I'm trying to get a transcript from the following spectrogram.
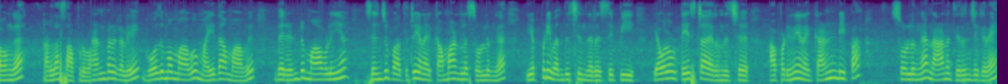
அவங்க நல்லா சாப்பிடுவாங்க. நண்பர்களே கோதுமை மாவு மைதா மாவு இந்த ரெண்டு மாவுலேயும் செஞ்சு பார்த்துட்டு எனக்கு கமாண்டில் சொல்லுங்கள் எப்படி வந்துச்சு இந்த ரெசிபி எவ்வளோ டேஸ்ட்டாக இருந்துச்சு? அப்படின்னு எனக்கு கண்டிப்பாக சொல்லுங்கள் நானும் தெரிஞ்சுக்கிறேன்.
